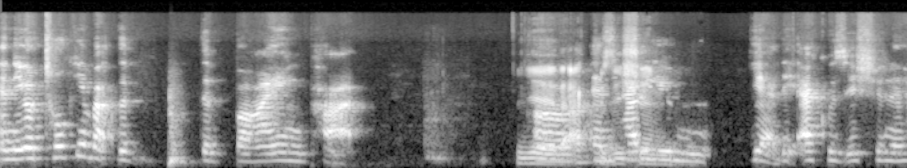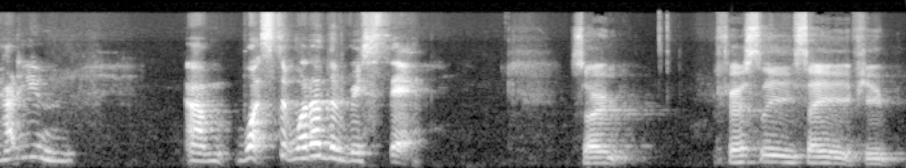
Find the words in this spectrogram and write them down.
And you're talking about the the buying part. Yeah, um, the acquisition. And how do you, yeah, the acquisition, and how do you um, what's the what are the risks there? So, firstly, say if you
